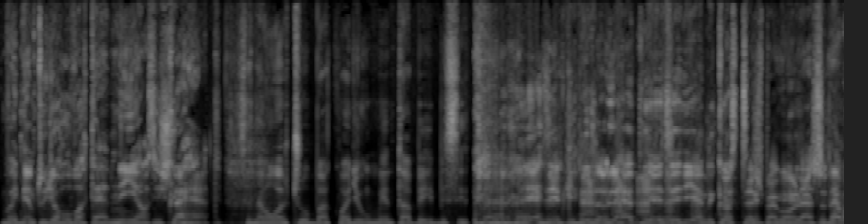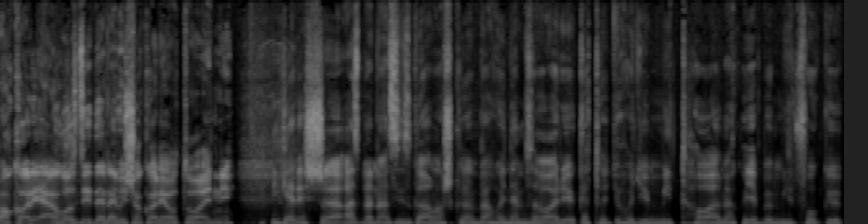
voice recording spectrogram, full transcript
vagy nem tudja hova tenni, az is lehet. Szerintem olcsóbbak vagyunk, mint a babysitter. Ezért kérdezem, lehet, hogy ez egy ilyen köztes megoldás. Nem akarja elhozni, de nem is akarja ott hagyni. Igen, és az benne az izgalmas különben, hogy nem zavarja őket, hogy, hogy ő mit hall, meg hogy ebből mit fog. ő-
